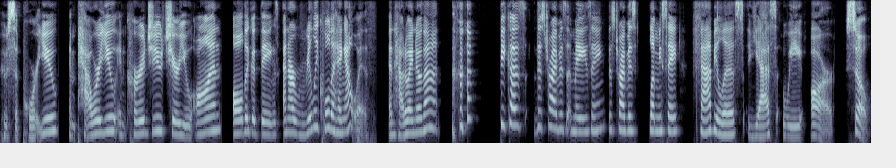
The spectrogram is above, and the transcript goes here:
who support you, empower you, encourage you, cheer you on, all the good things, and are really cool to hang out with. And how do I know that? because this tribe is amazing. This tribe is, let me say, Fabulous. Yes, we are. So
